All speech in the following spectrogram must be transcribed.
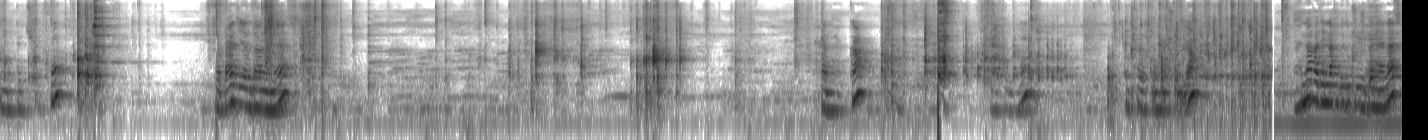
كما كتشوفوا. ربعة ديال دانونات بحال هكا. نحركوهم شوية. هنا غادي ناخذ دوك جوج بنانات.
